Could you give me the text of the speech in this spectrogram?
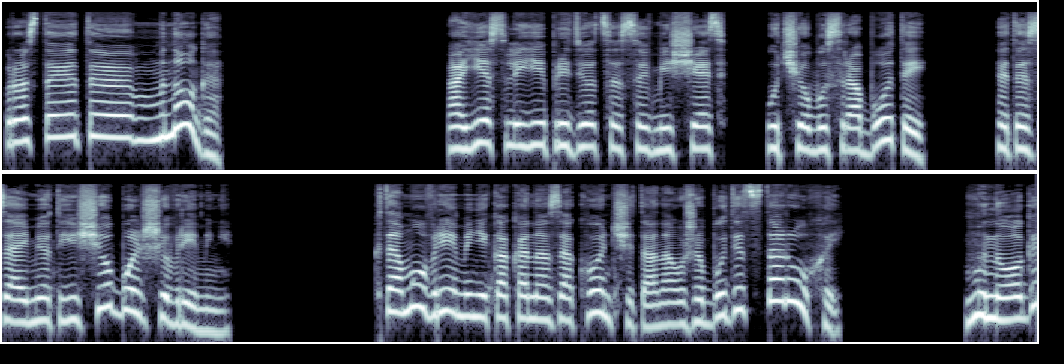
просто это много». «А если ей придется совмещать учебу с работой, это займет еще больше времени. К тому времени, как она закончит, она уже будет старухой». «Много?»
